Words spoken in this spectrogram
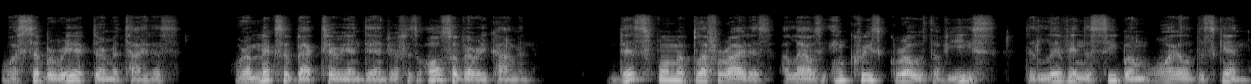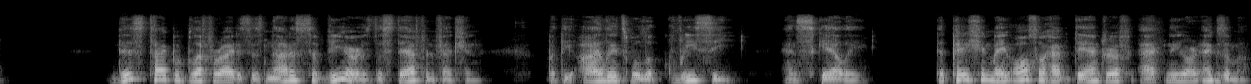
or seborrheic dermatitis, or a mix of bacteria and dandruff, is also very common. This form of blepharitis allows increased growth of yeasts that live in the sebum oil of the skin. This type of blepharitis is not as severe as the staph infection, but the eyelids will look greasy and scaly. the patient may also have dandruff, acne, or eczema.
